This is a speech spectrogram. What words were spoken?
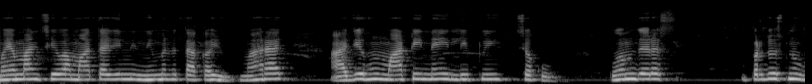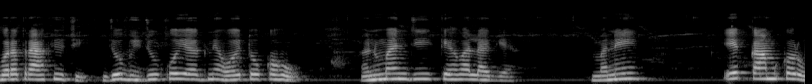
મહેમાન સેવા માતાજીની નિમ્રતા કહ્યું, મહારાજ, આજે હું માટી નહીં લીપી શકું. ભૂમદરસ પ્રદોષનું વ્રત રાખ્યું છે. જો બીજું કોઈ આજ્ઞા હોય તો કહો. હનુમાનજી કહેવા લાગ્યા, મને એક કામ કરો,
